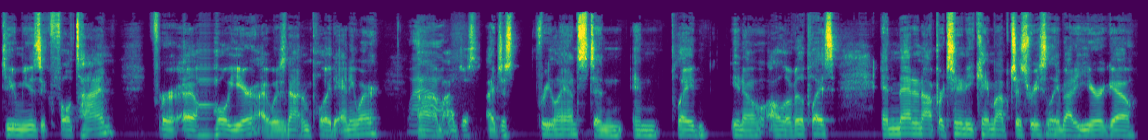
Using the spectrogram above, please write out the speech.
do music full time for a whole year. I was not employed anywhere. Wow. um, I just I just freelanced and and played you know all over the place, and then an opportunity came up just recently about a year ago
